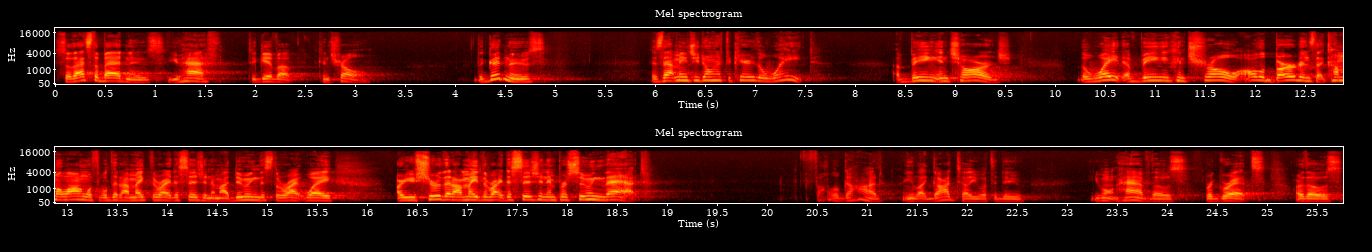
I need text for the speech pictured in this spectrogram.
So that's the bad news. You have to give up control. The good news is that means you don't have to carry the weight of being in charge, the weight of being in control, all the burdens that come along with, well, did I make the right decision? Am I doing this the right way? Are you sure that I made the right decision in pursuing that? follow God and you let God tell you what to do, you won't have those regrets or those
